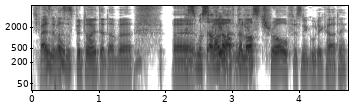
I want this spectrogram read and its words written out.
Ich weiß nicht, was es bedeutet, aber äh, es muss Scholar of the Lost Trove ist eine gute Karte.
